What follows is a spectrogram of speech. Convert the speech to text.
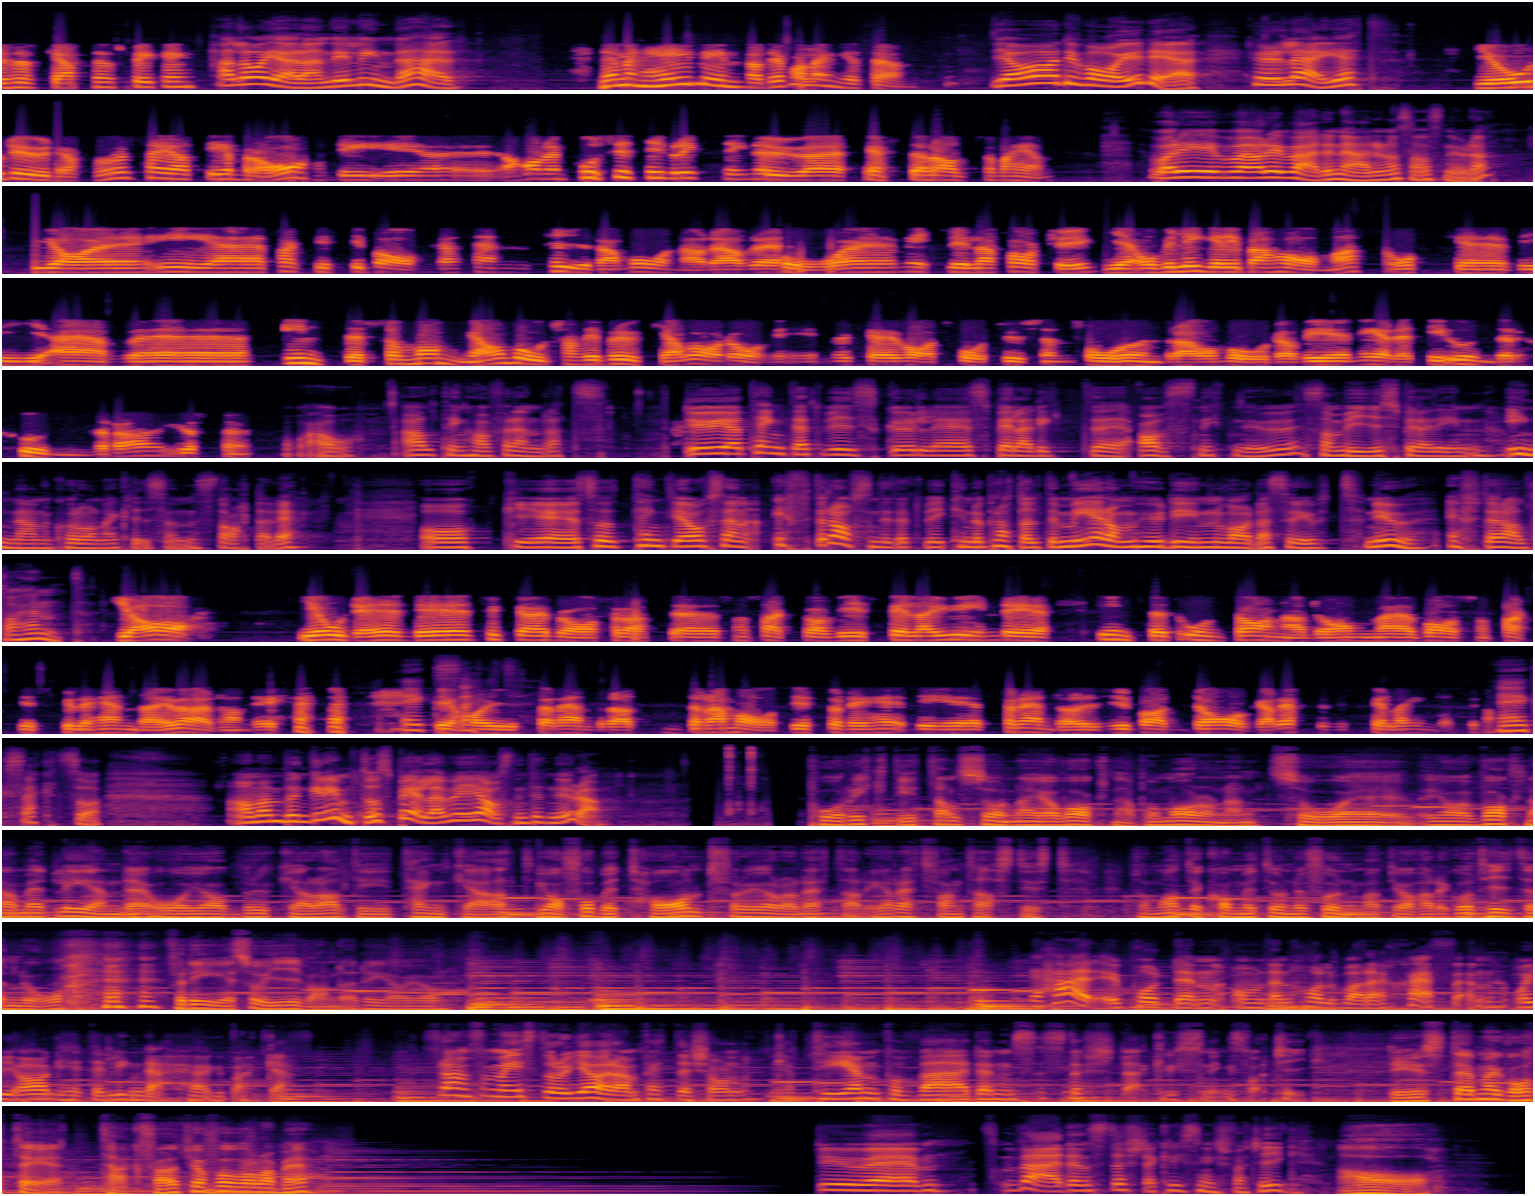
this is Captain speaking. Hallå Göran, det är Linda här. Nej men hej Linda, det var länge sedan. Ja, det var ju det. Hur är läget? Jo du, jag får säga att det är bra. Det är, har en positiv riktning nu eh, efter allt som har hänt. Var i, var i världen är du någonstans nu då? Jag är eh, faktiskt tillbaka sedan fyra månader på eh, mitt lilla fartyg. Och vi ligger i Bahamas och eh, vi är inte så många ombord som vi brukar vara då. Vi brukar ju vara 2200 ombord och vi är nere till under 100 just nu. Wow, allting har förändrats. Du, jag tänkte att vi skulle spela ditt avsnitt nu, som vi spelade in innan coronakrisen startade. Och eh, så tänkte jag också efter avsnittet att vi kunde prata lite mer om hur din vardag ser ut nu, efter allt har hänt. Ja, jo det, det tycker jag är bra för att eh, som sagt vi spelar ju in det, inte ett ont anade om eh, vad som faktiskt skulle hända i världen. Det, det har ju förändrats dramatiskt och det, det förändrades ju bara dagar efter vi spelade in det. Exakt så. Ja men grymt, då spelar vi avsnittet nu då på riktigt alltså när jag vaknar på morgonen. Så eh, jag vaknar med ett leende och jag brukar alltid tänka att jag får betalt för att göra detta. Det är rätt fantastiskt. De har inte kommit underfund med att jag hade gått hit ändå. för det är så givande det jag gör. Det här är podden om den hållbara chefen och jag heter Linda Högbacka. Framför mig står Göran Pettersson, kapten på världens största kryssningsfartyg. Det stämmer gott det. Tack för att jag får vara med. Du, eh, världens största kryssningsfartyg. Ja.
